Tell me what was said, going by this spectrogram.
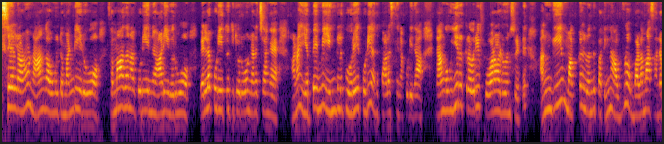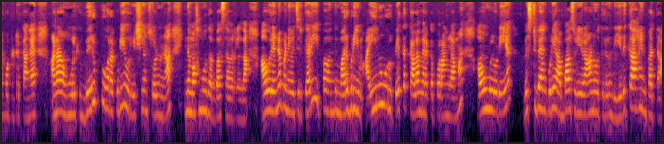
இஸ்ரேல் ராணுவம் நாங்க அவங்கள்ட்ட மண்டியிடுவோம் சமாதான கொடியை ஆடி வருவோம். வெள்ளை கொடியை தூக்கிட்டு வருவோம்னு நினைச்சாங்க. ஆனா எப்பயுமே எங்களுக்கு ஒரே கொடி அது பாலஸ்தீன கொடி தான் நாங்க உயிர் இருக்கிற வரையும் போராடுவோம்னு சொல்லிட்டு அங்கேயும் மக்கள் வந்து பாத்தீங்கன்னா அவ்வளவு பலமா சண்டை போட்டுட்டு இருக்காங்க ஆனா உங்களுக்கு வெறுப்பு வரக்கூடிய ஒரு விஷயம் சொல்லணும்னா இந்த மஹமூத் அப்பாஸ் அவர்கள் தான். அவர் என்ன பண்ணி வச்சிருக்காரு? இப்ப வந்து மறுபடியும் ஐநூறு பேர்த்த களம் இறக்க போறாங்களாமா? அவங்களுடைய வெஸ்ட் பேங்குடைய அப்பாஸுடைய ராணுவத்துல இருந்து எதுக்காகன்னு பார்த்தா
